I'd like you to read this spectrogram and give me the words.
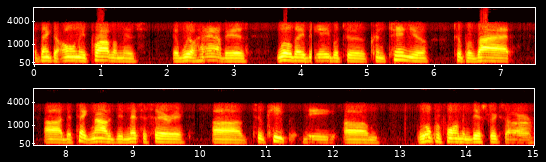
I think the only problem is that we'll have is will they be able to continue to provide uh, the technology necessary uh, to keep the um, low performing districts or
